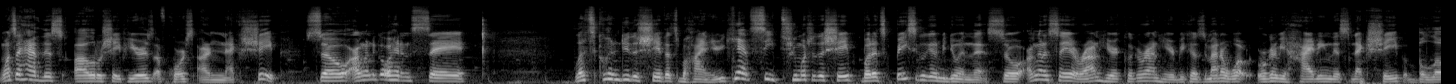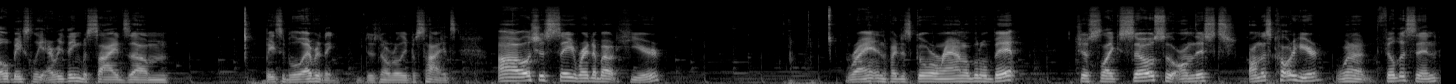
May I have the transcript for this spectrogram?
once I have this uh, little shape here is of course our next shape. So I'm gonna go ahead and say let's go ahead and do the shape that's behind here. You can't see too much of the shape, but it's basically going to be doing this. So I'm going to say around here, click around here, because no matter what, we're going to be hiding this next shape below basically everything besides, um, basically below everything. There's no really besides. Uh, let's just say right about here. Right, and if I just go around a little bit, just like so. So on this on this color here, we're going to fill this in.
